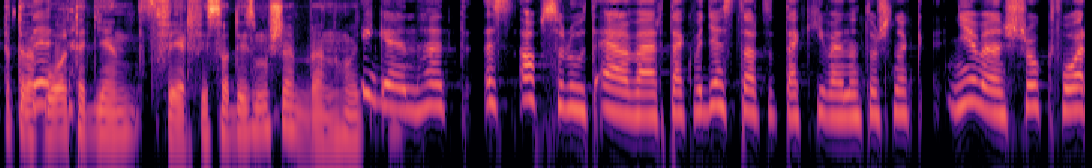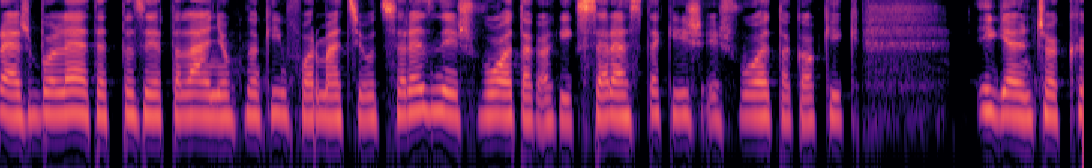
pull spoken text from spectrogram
Tehát De... volt egy ilyen férfi szadizmus ebben? Hogy... Igen, hát ezt abszolút elvárták, vagy ezt tartották kívánatosnak. Nyilván sok forrásból lehetett azért a lányoknak információt szerezni, és voltak, akik szereztek is, és voltak, akik igen, csak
